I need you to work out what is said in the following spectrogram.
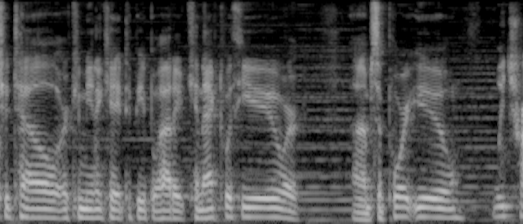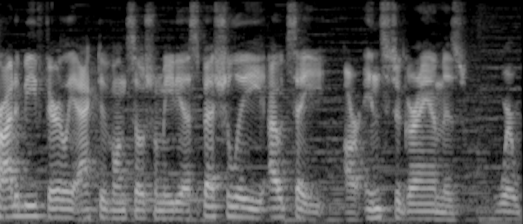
to tell or communicate to people how to connect with you or um, support you? We try to be fairly active on social media, especially I would say our Instagram is where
